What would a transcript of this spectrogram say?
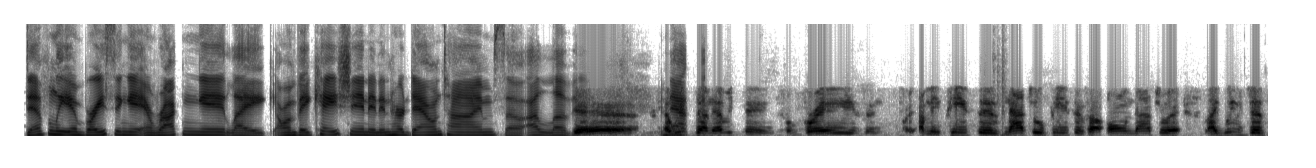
definitely embracing it and rocking it like on vacation and in her downtime. So I love it. Yeah. And now, we've done everything from braids and I mean pieces, natural pieces, her own natural. Like we've just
